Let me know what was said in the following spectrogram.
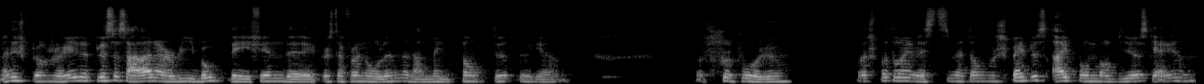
Maintenant, je peux rejouer, là. Plus ça, ça a l'air d'un reboot des films de Christopher Nolan, là, dans le même ton que tout, regarde. Je sais pas, là. Moi, je suis pas trop investi, mettons. Je suis bien plus hype pour Morbius, Karine.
